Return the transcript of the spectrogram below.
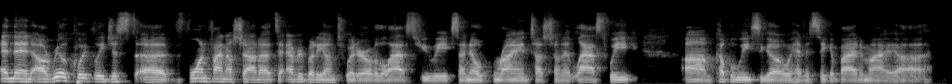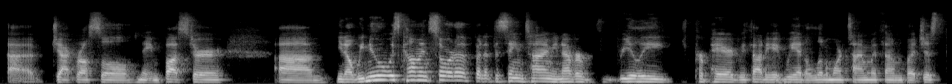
And then, uh, real quickly, just uh, one final shout out to everybody on Twitter over the last few weeks. I know Ryan touched on it last week. Um, a couple weeks ago, we had to say goodbye to my uh, uh Jack Russell named Buster. Um, you know, we knew it was coming, sort of, but at the same time, you never really prepared. We thought we had a little more time with them, but just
